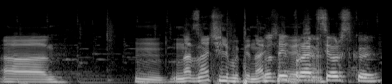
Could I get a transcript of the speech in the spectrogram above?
Uh... Хм, назначили бы пенальти. Ну ты наверное. про актерскую.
